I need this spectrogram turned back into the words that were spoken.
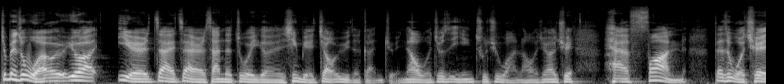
就变成我要又要一而再再而三的做一个性别教育的感觉，然后我就是已经出去玩，了我就要去 have fun，但是我却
